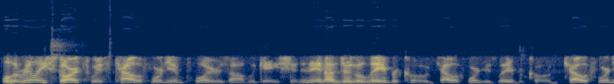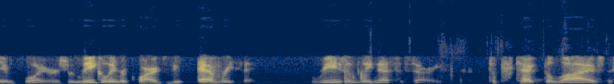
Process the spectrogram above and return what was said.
Well, it really starts with California employers' obligation. And, and, under the labor code, California's labor code, California employers are legally required to do everything reasonably necessary to protect the lives, the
